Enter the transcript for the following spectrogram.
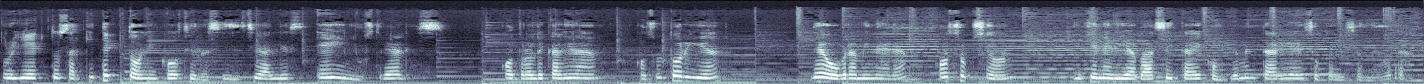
proyectos arquitectónicos y residenciales e industriales, control de calidad, consultoría de obra minera, construcción, ingeniería básica y complementaria y supervisión de obra.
